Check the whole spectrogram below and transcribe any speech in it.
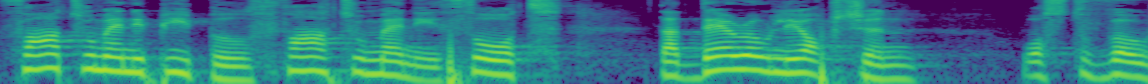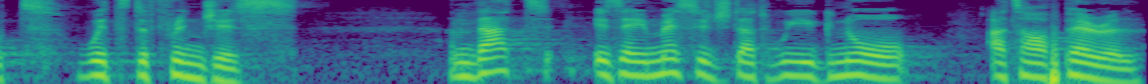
far too many people, far too many thought that their only option was to vote with the fringes. And that is a message that we ignore at our peril.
